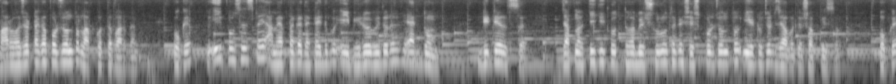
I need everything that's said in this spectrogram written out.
বারো হাজার টাকা পর্যন্ত লাভ করতে পারবেন। ওকে তো এই প্রসেসটাই আমি আপনাকে দেখাই দেবো এই ভিডিওর ভিতরে একদম ডিটেলসে যে আপনার কী কী করতে হবে শুরু থেকে শেষ পর্যন্ত এ টু জেড যাবতীয় সব কিছু ওকে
